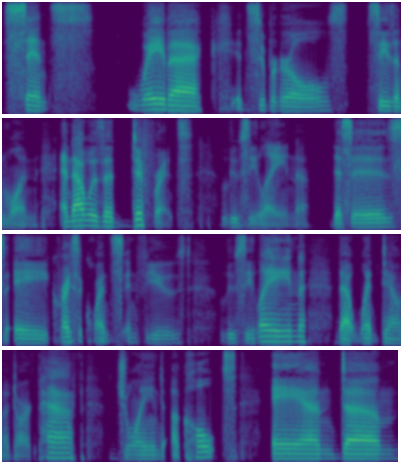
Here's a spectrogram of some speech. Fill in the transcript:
since way back in Supergirl's season one. And that was a different Lucy Lane. This is a Chrysequence infused Lucy Lane that went down a dark path, joined a cult, and um,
